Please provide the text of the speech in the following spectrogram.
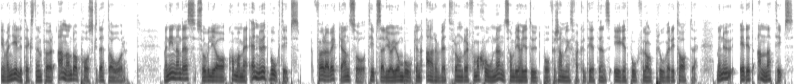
evangelietexten för annandag påsk detta år. Men innan dess så vill jag komma med ännu ett boktips. Förra veckan så tipsade jag ju om boken Arvet från reformationen som vi har gett ut på församlingsfakultetens eget bokförlag Pro Veritate. Men nu är det ett annat tips,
